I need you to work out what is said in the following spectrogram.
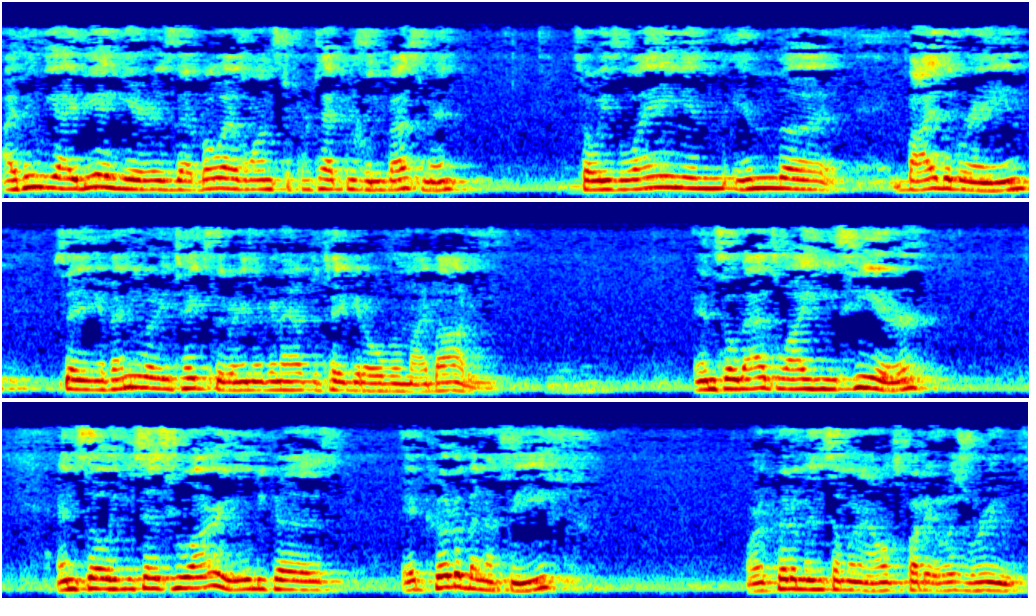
I think the idea here is that Boaz wants to protect his investment. So he's laying in, in the by the grain, saying, if anybody takes the grain, they're going to have to take it over my body. And so that's why he's here. And so he says, Who are you? Because it could have been a thief, or it could have been someone else, but it was Ruth.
